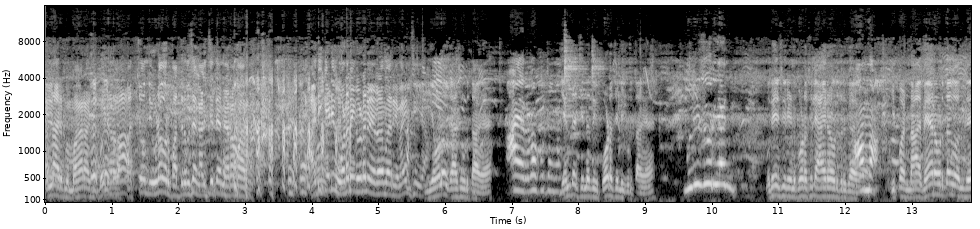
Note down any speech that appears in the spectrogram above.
நல்லா இருப்பேன் மகாராஜா. போயிட்டு வரவா? பச்சோந்தி விட ஒரு பத்து நிமிஷம் கழிச்சுட்டே நிறமா இருக்கும். அடிக்கடி உடனே உடனே நிறமா இருக்கு. எவ்வளவு காசு கொடுத்தாங்க? ஆயிரம் ரூபாய் கொடுத்தாங்க. எந்த சின்னத்துக்கு போட சொல்லி கொடுத்தாங்க? உதிசூரியன் உதயசூரியன் போட சொல்லி ஆயிரம் ரூபா கொடுத்துருக்காங்க ஆமா. இப்ப நான் வேற ஒருத்தவங்க வந்து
